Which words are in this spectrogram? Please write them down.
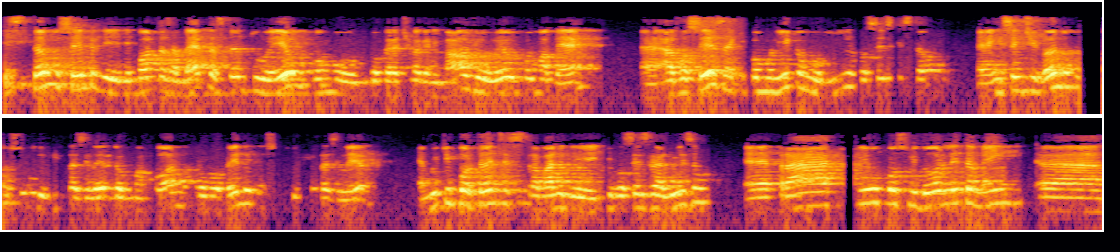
estamos sempre de, de, portas abertas, tanto eu como Cooperativa Garibaldi, ou eu como a BR, é, a vocês né, que comunicam o vinho, vocês que estão é, incentivando o consumo do vinho brasileiro de alguma forma, promovendo o consumo do vinho brasileiro. É muito importante esse trabalho de, que vocês realizam é, para que o consumidor ele também é,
